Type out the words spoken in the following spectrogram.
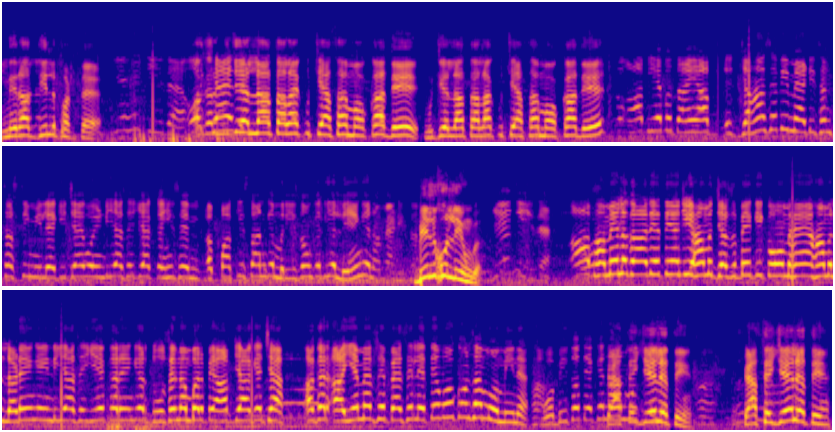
मेरा दिल फटता है। अगर मुझे अल्लाह ताला कुछ ऐसा मौका दे मुझे अल्लाह ताला कुछ ऐसा मौका दे। तो आप ये बताएँ आप जहाँ से भी मेडिसिन सस्ती मिलेगी चाहे वो इंडिया से या कहीं से पाकिस्तान के मरीजों के लिए लेंगे ना मेडिसिन? बिल्कुल लूँगा। ये चीज़ है। आप हमें लगा देते हैं जी हम जज्बे की कौम है हम लड़ेंगे इंडिया से ये करेंगे और दूसरे नंबर पे आप जाके अच्छा अगर आईएमएफ से पैसे लेते हैं वो कौन सा मोमिन है? वो भी तो देखे पैसे ये लेते हैं। पैसे ये लेते हैं।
